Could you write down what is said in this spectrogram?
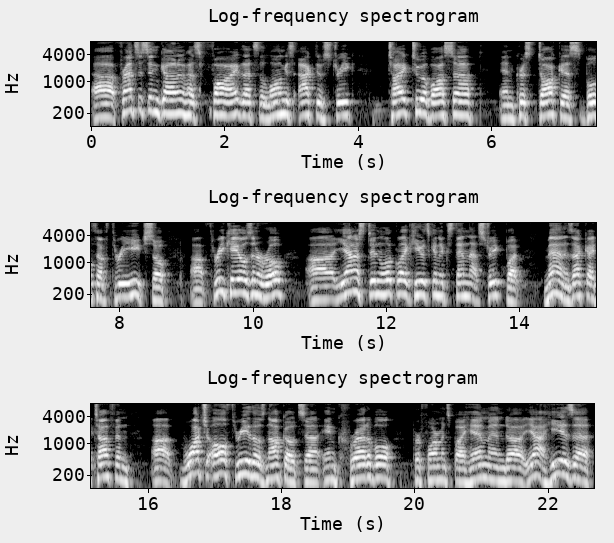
Uh, Francis Ngannou has five. That's the longest active streak. Tai Tuivasa and Chris Daukaus both have three each. So uh, three KOs in a row. Uh, Yanez didn't look like he was going to extend that streak, but man, is that guy tough? And uh, watch all three of those knockouts. Uh, incredible performance by him. And uh, yeah, he is a,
